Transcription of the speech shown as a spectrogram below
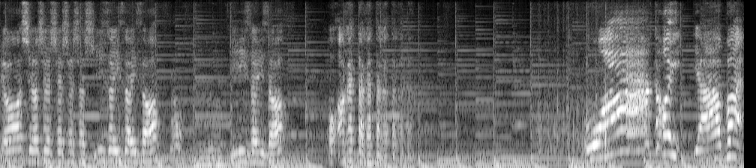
よしよしよしよしよし。よしいいぞいいぞいいぞ。いいぞいいぞ。お上がった上がった上がった上がった。うわーかわいい。やば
